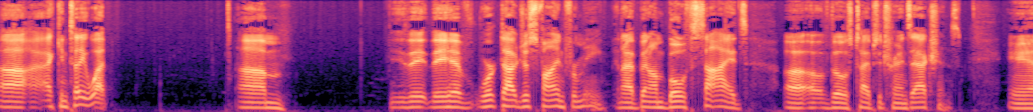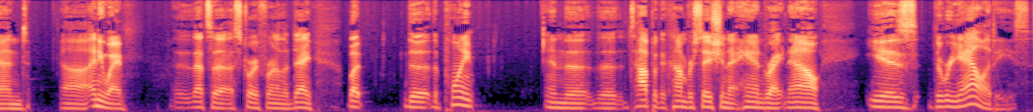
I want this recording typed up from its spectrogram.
uh, I can tell you what. Um, they they have worked out just fine for me, and I've been on both sides uh, of those types of transactions. And uh, anyway, that's a story for another day. But the the point and the the topic of conversation at hand right now is the realities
